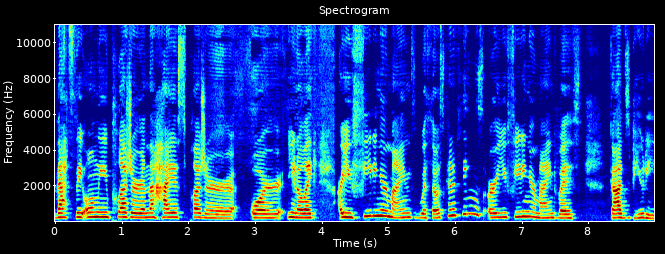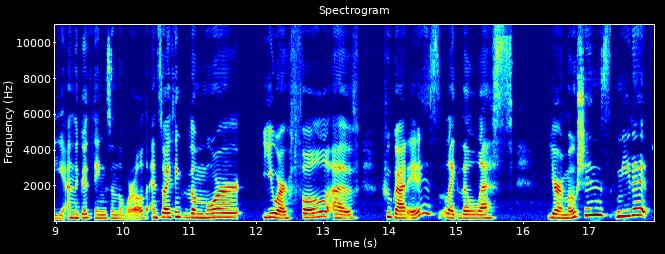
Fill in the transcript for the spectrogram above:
that's the only pleasure and the highest pleasure? Or, you know, like, are you feeding your mind with those kind of things? Or are you feeding your mind with, God's beauty and the good things in the world. And so I think the more you are full of who God is, like the less your emotions need it.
